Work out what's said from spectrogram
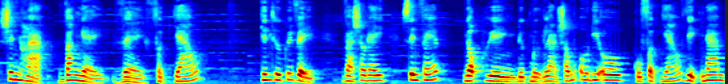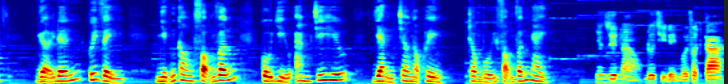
sinh hoạt văn nghệ về Phật giáo. Kính thưa quý vị, và sau đây xin phép Ngọc Huyền được mượn làn sóng audio của Phật giáo Việt Nam gửi đến quý vị những câu phỏng vấn của Diệu Âm Chí Hiếu dành cho Ngọc Huyền trong buổi phỏng vấn này. Nhân duyên nào đưa chị đến với Phật ca?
